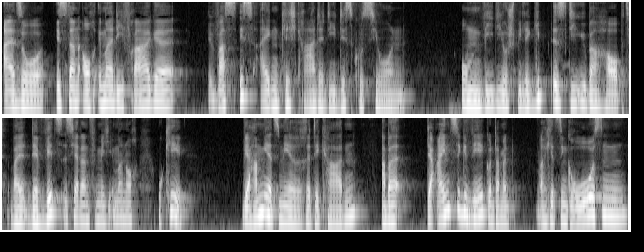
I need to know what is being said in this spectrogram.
Also ist dann auch immer die Frage, was ist eigentlich gerade die Diskussion um Videospiele? Gibt es die überhaupt? Weil der Witz ist ja dann für mich immer noch, okay, wir haben jetzt mehrere Dekaden, aber der einzige Weg, und damit mache ich jetzt den großen,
